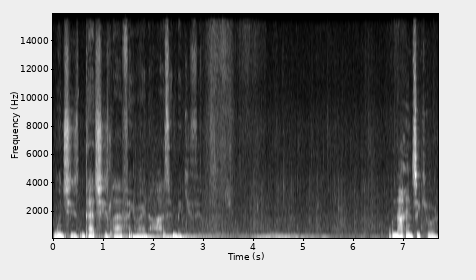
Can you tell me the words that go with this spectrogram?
When she's that she's laughing right now, how does it make you feel? Not insecure?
